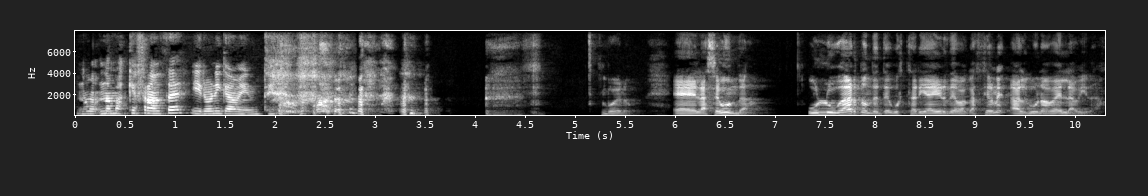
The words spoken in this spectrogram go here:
No, nada más que francés, irónicamente. bueno, eh, la segunda. Un lugar donde te gustaría ir de vacaciones alguna vez en la vida.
